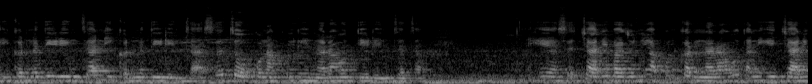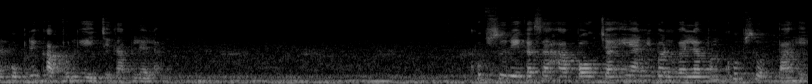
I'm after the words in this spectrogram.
इकडनं दीड इंच आणि इकडनं दीड इंच असं चौकोन आपण घेणार आहोत दीड इंचाचा. हे असं चारी बाजूनी आपण करणार आहोत आणि हे चारी कोपरे कापून घ्यायचेत आपल्याला. खूप सुरेख असा हा पाऊच आहे आणि बनवायला पण खूप सोपा आहे.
